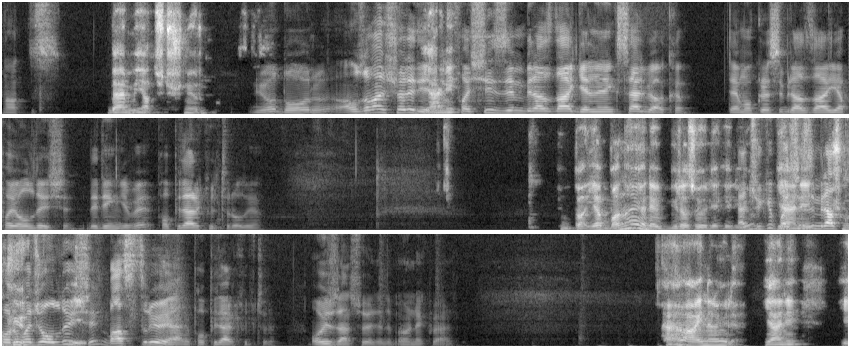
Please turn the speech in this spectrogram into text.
Haklısın. Ben mi yanlış düşünüyorum? Yo doğru. O zaman şöyle diyelim. Yani Faşizm biraz daha geleneksel bir akım. Demokrasi biraz daha yapay olduğu için dediğin gibi popüler kültür oluyor. ba- ya bana yani biraz öyle geliyor. çünkü Yani faşizm biraz çünkü korumacı olduğu için bastırıyor yani popüler kültürü. O yüzden söyledim, örnek verdim. Ha, aynen öyle. Yani e,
